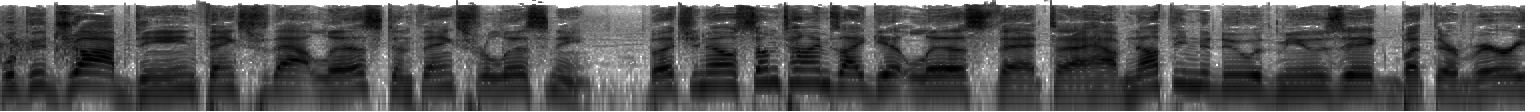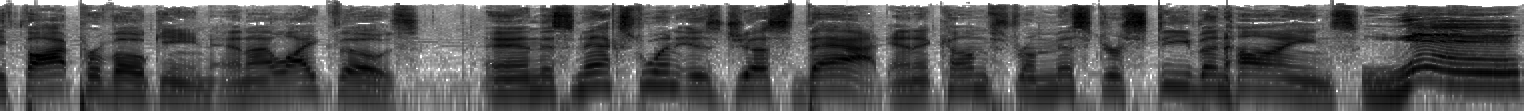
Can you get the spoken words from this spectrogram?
Well, good job, Dean. Thanks for that list and thanks for listening. But you know, sometimes I get lists that uh, have nothing to do with music, but they're very thought provoking, and I like those. And this next one is just that, and it comes from Mr. Stephen Hines. Whoa!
